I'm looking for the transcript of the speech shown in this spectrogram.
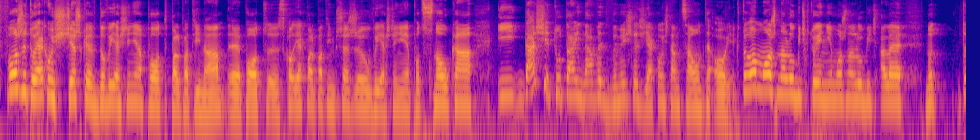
Tworzy to jakąś ścieżkę do wyjaśnienia pod Palpatina, e, pod jak Palpatine przeżył, wyjaśnienie pod Snowka i da się tutaj nawet wymyśleć jakąś tam całą teorię, którą można lubić, której nie można lubić, ale no to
